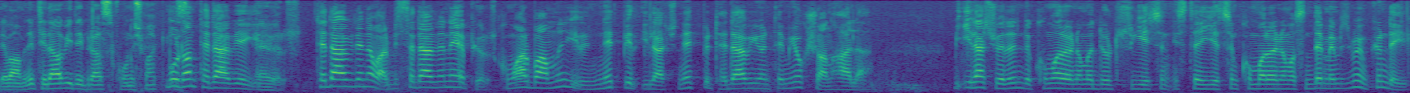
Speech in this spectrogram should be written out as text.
Devam edelim. Tedaviyi de biraz konuşmak Buradan tedaviye geliyoruz. Tedavide ne var? Biz tedavide ne yapıyoruz? Kumar bağımlılığı ilgili net bir ilaç, net bir tedavi yöntemi yok şu an hala. Bir ilaç verelim de kumar oynama dürtüsü geçsin, isteği geçsin, kumar oynamasın dememiz mümkün değil.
